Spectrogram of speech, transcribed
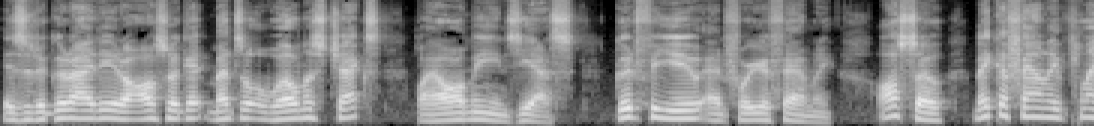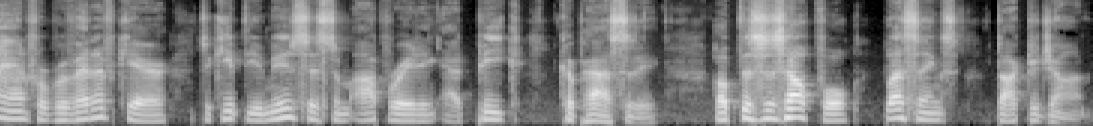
Is it a good idea to also get mental wellness checks? By all means, yes. Good for you and for your family. Also, make a family plan for preventive care to keep the immune system operating at peak capacity. Hope this is helpful. Blessings, Dr. Jon.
